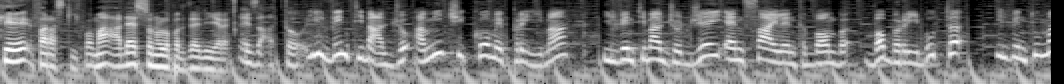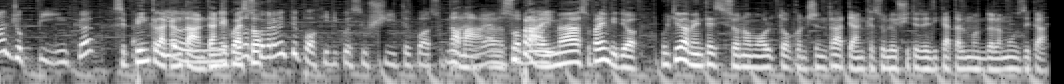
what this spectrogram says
che farà schifo. Ma adesso non lo potete dire. Esatto, il 20 maggio Amici come prima, il 20 maggio Jay and Silent Bomb, Bob Reboot, il 21 maggio Pink. Sì, Pink, la Io cantante, anche conosco questo. veramente pochi di queste uscite qua su No, Prime, ma eh, eh, su, so voi. Prime, su Prime Video ultimamente si sono molto concentrati anche sulle uscite dedicate al mondo della musica.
